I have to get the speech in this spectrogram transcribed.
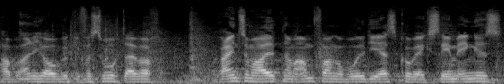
Habe eigentlich auch wirklich versucht, einfach reinzuhalten am Anfang, obwohl die erste Kurve extrem eng ist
